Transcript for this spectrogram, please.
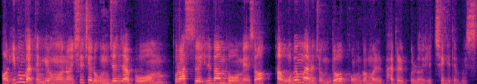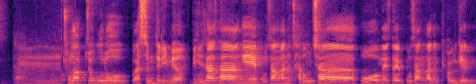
어, 이분 같은 경우는 실제로 운전자 보험 플러스 일반 보험에서 한 500만 원 정도 보험금을 받을 걸로 예측이 되고 있습니다. 음, 종합적으로 말씀드리면 민사상에 보상하는 자동차 보험에서의 보상과는 별개로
